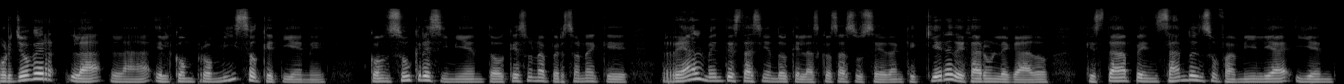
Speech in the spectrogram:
por yo ver la, el compromiso que tiene, con su crecimiento, que es una persona que realmente está haciendo que las cosas sucedan, que quiere dejar un legado, que está pensando en su familia y en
